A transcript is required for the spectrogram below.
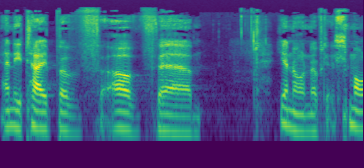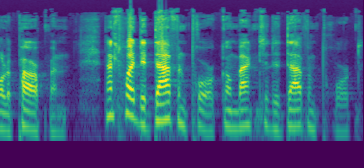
any type of of um, you know, in a small apartment. That's why the Davenport, going back to the Davenport,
